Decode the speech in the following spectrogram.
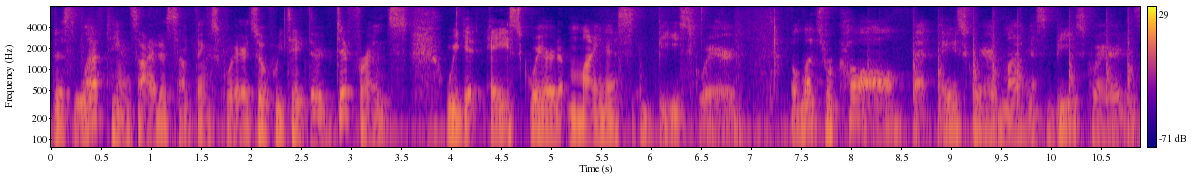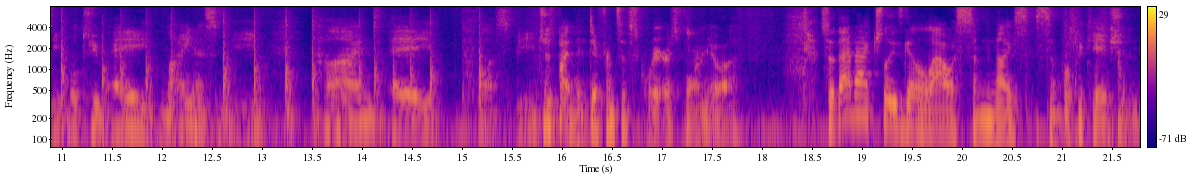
This left-hand side is something squared. So if we take their difference, we get a squared minus b squared. But let's recall that a squared minus b squared is equal to a minus b times a plus b, just by the difference of squares formula. So that actually is going to allow us some nice simplification.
